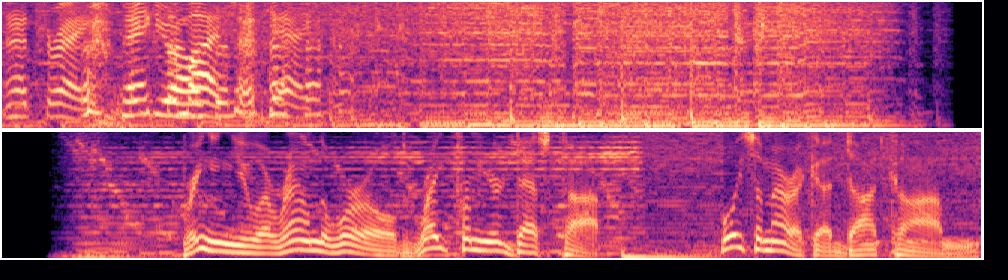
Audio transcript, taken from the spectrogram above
That's right. Thank Thanks you so Allison. much. Okay. Bringing you around the world right from your desktop. VoiceAmerica.com.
